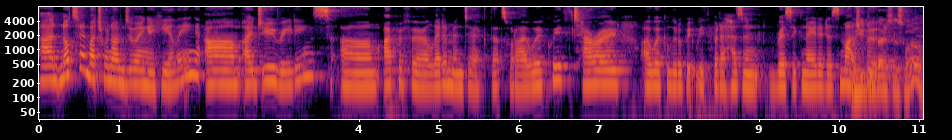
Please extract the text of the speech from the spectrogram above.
Uh, not so much when I'm doing a healing. Um, I do readings. Um, I prefer a Lenormand deck. That's what I work with. Tarot, I work a little bit with, but it hasn't resonated as much. Oh, you do those as well?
